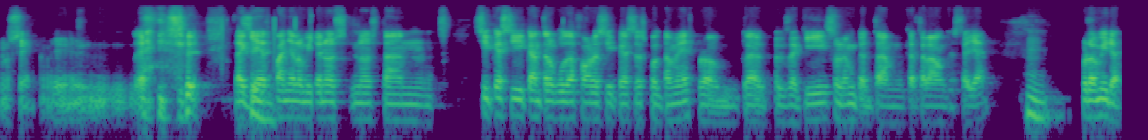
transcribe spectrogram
no sé, eh, aquí a Espanya potser no és, no és tan... Sí que si canta algú de fora sí que s'escolta més, però clar, els d'aquí solem cantar en català o en castellà. Mm. Però mira,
